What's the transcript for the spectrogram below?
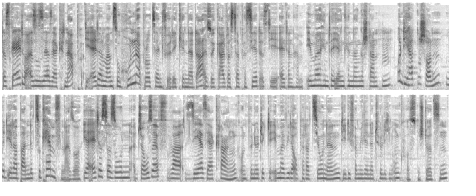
Das Geld war also sehr, sehr knapp. Die Eltern waren zu 100 Prozent für ihre Kinder da, also egal was da passiert ist, die Eltern haben immer hinter ihren Kindern gestanden und die hatten schon mit ihrer Bande zu kämpfen. Also ihr ältester Sohn Joseph war sehr, sehr krank und benötigte immer wieder Operationen, die die Familie natürlich in Unkosten stürzten.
